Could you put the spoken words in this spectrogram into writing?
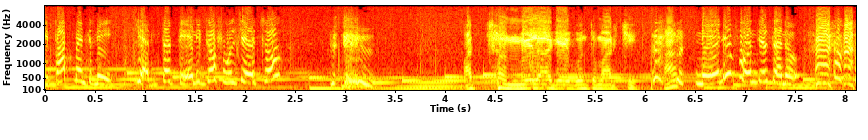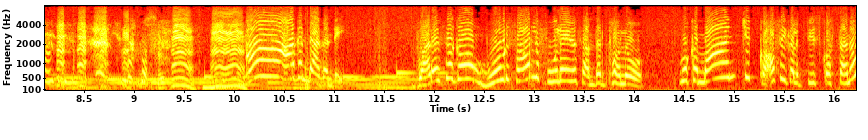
డిపార్ట్మెంట్ని ఎంత తేలిగ్గా ఫూల్ చేయొచ్చో? అచ్చం మీలాగే గొంతు మార్చి? నేనే ఫోన్ చేశాను. ఆ, ఆ, ఆ. ఆ, ఆగండి ఆగండి. వరుసగా మూడు సార్లు ఫూల్ అయిన సందర్భంలో ఒక మంచి కాఫీ కలిపి తీసుకొస్తాను.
